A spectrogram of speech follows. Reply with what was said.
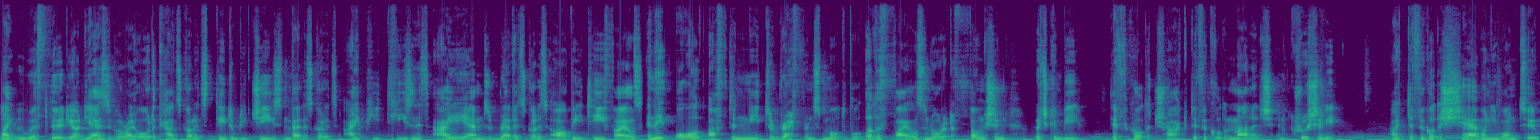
like we were 30 odd years ago, right? AutoCAD's got its DWGs, Inventor's got its IPTs and its IAMs, Revit's got its RVT files, and they all often need to reference multiple other files in order to function, which can be difficult to track, difficult to manage, and crucially, quite difficult to share when you want to.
